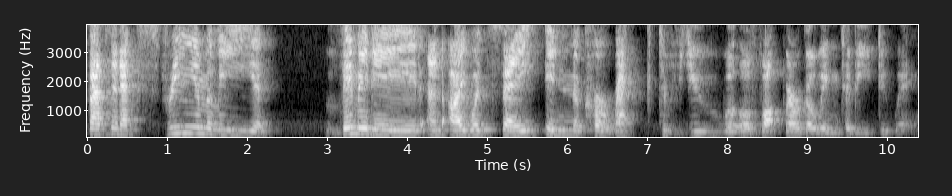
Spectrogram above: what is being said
That's an extremely limited and I would say incorrect view of what we're going to be doing.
